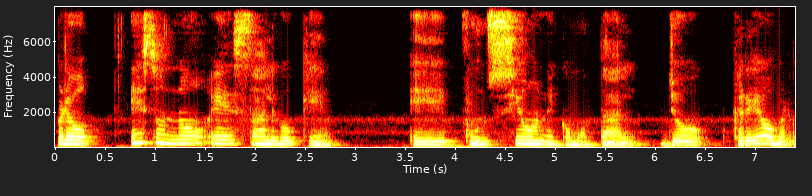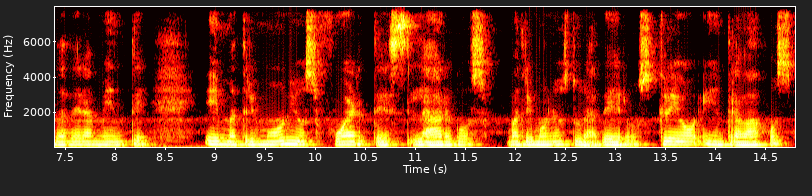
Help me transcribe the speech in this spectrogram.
Pero eso no es algo que eh, funcione como tal. Yo creo verdaderamente en matrimonios fuertes, largos, matrimonios duraderos, creo en trabajos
